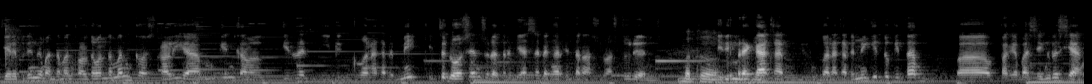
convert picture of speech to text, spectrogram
jadi penting teman-teman kalau teman-teman ke Australia mungkin kalau kita di lingkungan akademik itu dosen sudah terbiasa dengan international student betul jadi mereka akan di lingkungan akademik itu kita uh, pakai bahasa Inggris yang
